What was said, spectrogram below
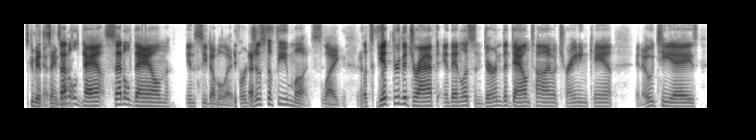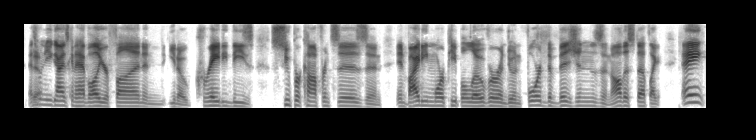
It's going to be at the same time. settle down, settle down, NCAA for just a few months. Like, let's get through the draft, and then listen during the downtime of training camp and OTAs. That's Yeah. when you guys can have all your fun and you know creating these super conferences and inviting more people over and doing four divisions and all this stuff. Like, ain't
